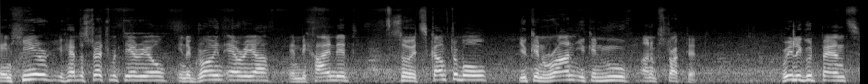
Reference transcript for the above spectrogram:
And here you have the stretch material in the groin area and behind it. So it's comfortable. You can run, you can move unobstructed. Really good pants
